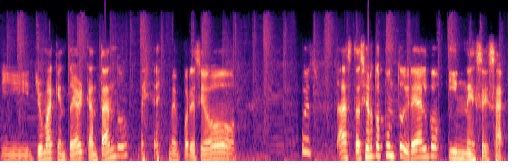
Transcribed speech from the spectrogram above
y Drew McIntyre cantando. me pareció, pues, hasta cierto punto diré algo innecesario.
